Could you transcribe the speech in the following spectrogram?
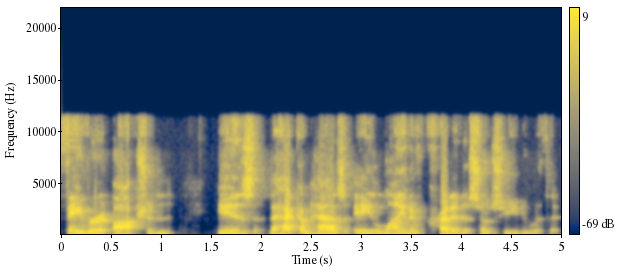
favorite option is the HECM has a line of credit associated with it.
